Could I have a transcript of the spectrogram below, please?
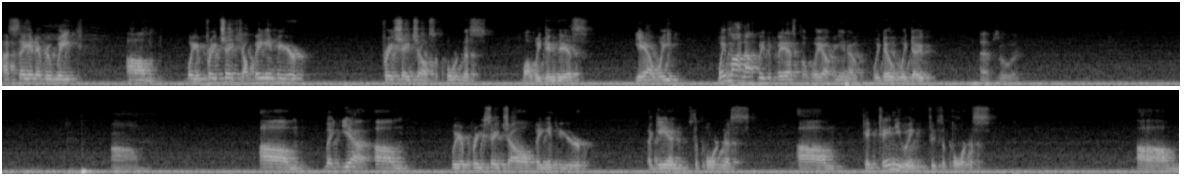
I say it every week. Um, we appreciate y'all being here. Appreciate y'all supporting us while we do this. Yeah, we we might not be the best, but we are, you know, we do what we do. Absolutely. Um, Um, but yeah, um, we appreciate y'all being here again, supporting us, um, continuing to support us. Um,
